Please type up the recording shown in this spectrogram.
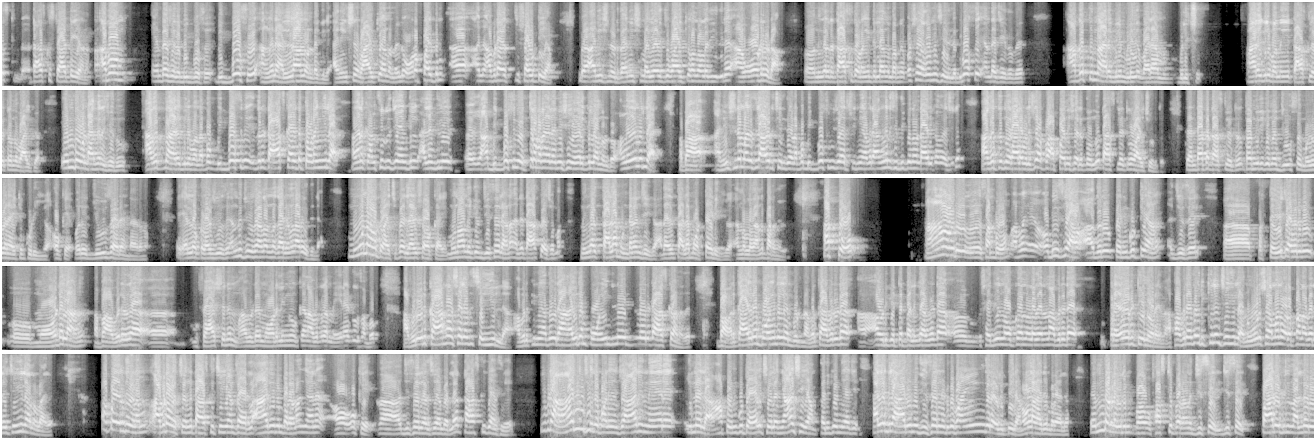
ടാസ്ക് സ്റ്റാർട്ട് ചെയ്യാണ്. അപ്പം എന്താ ചെയ്തത് ബിഗ് ബോസ് ബിഗ് ബോസ് അങ്ങനെ അല്ല എന്നുണ്ടെങ്കിൽ അനീഷിനെ വായിക്കാന്നുണ്ടെങ്കിൽ ഉറപ്പായിട്ടും അവിടെ ഷൗട്ട് ചെയ്യാം. അനീഷിന്റെ അടുത്ത്. അനീഷ് മര്യാദയ്ക്ക് വായിക്കുക എന്നുള്ള രീതിയിൽ ഓർഡർ ഇടാം. നിങ്ങളുടെ ടാസ്ക് തുടങ്ങിയിട്ടില്ല എന്ന് പറഞ്ഞു. പക്ഷെ അതൊന്നും ചെയ്തില്ല. ബിഗ് ബോസ് എന്താ ചെയ്തത്? അകത്തുനിന്ന് ആരെങ്കിലും വിളി വരാൻ വിളിച്ചു. ആരെങ്കിലും വന്ന് ഈ ടാസ്ക് ലെറ്റർ ഒന്ന് വായിക്കുക. എന്തുകൊണ്ട് അങ്ങനെ ചെയ്തു? അകത്തുനിന്ന് ആരെങ്കിലും വന്ന് അപ്പൊ ബിഗ് ബോസിന് ഇതൊരു ടാസ്ക് ആയിട്ട് തുടങ്ങിയില്ല. അങ്ങനെ കൺസിഡർ ചെയ്യാമെങ്കിൽ അല്ലെങ്കിൽ ആ ബിഗ് ബോസിന് എത്ര പറഞ്ഞാൽ അനീഷ് കേൾക്കില്ല എന്നുണ്ടോ അങ്ങനെയൊന്നുമില്ല. അപ്പൊ അനീഷിന്റെ മനസ്സിൽ ആ ഒരു ചിന്തയാണ്. അപ്പൊ ബിഗ് ബോസ് വിചാരിച്ചു ഇനി അവർ അങ്ങനെ ചിന്തിക്കുന്നുണ്ടായിരിക്കും എന്ന് വെച്ചിട്ട് അകത്തുനിന്ന് ഒരാളെ വിളിച്ചു. അപ്പൊ അപ്പൊ അനീഷ് ഒന്ന് ടാസ്ക് ലെറ്റർ വായിച്ചു കൊടുത്തു. രണ്ടാമത്തെ ടാസ്ക് ലെറ്റർ തന്നിരിക്കുന്ന ജ്യൂസ് മുഴുവനായിട്ടും കുടിക്കുക. ഓക്കെ ഒരു ജ്യൂസ് അവിടെ ഉണ്ടായിരുന്നു. യെല്ലോ കളർ ജ്യൂസ് എന്ത് ജ്യൂസ് ആണെന്ന കാര്യങ്ങൾ അറിയത്തില്ല. മൂന്നാമത്തെ വായിച്ചപ്പോൾ എല്ലാവരും ഷോക്കായി മൂന്നാമത് നിൽക്കുന്ന ജിസയിലാണ് അതിന്റെ ടാസ്ക് വായിച്ചപ്പോൾ നിങ്ങൾ തല മുണ്ടനം ചെയ്യുക. അതായത് തല മൊട്ടയടിക്കുക എന്നുള്ളതാണ് പറഞ്ഞത്. അപ്പോ ആ ഒരു സംഭവം. അപ്പൊ ഒബിയസ്ലി അതൊരു പെൺകുട്ടിയാണ് ജിസേൽ. പ്രത്യേകിച്ച് അവരൊരു മോഡലാണ്. അപ്പൊ അവരുടെ ഫാഷനും അവരുടെ മോഡലിങ്ങും ഒക്കെയാണ് അവരുടെ മെയിൻ ആയിട്ടുള്ള സംഭവം. അവരൊരു കാരണവശാലും അത് ചെയ്യില്ല. അവർക്ക് ഇനി അത് ഒരു ആയിരം പോയിന്റിനുള്ള ഒരു ടാസ്ക് ആണത്. അപ്പൊ അവർക്ക് ആയിരം പോയിന്റ് അല്ല ഇമ്പോർട്ടന്റ് അവർക്ക് അവരുടെ ആ ഒരു ഗെറ്റപ്പ് അല്ലെങ്കിൽ അവരുടെ ശരീരം നോക്കുക എന്നുള്ളതാണ് അവരുടെ പ്രയോറിറ്റി എന്ന് പറയുന്നത്. അപ്പൊ അവരത് ഒരിക്കലും ചെയ്യില്ല. നൂറ് ശതമാനം ഉറപ്പാണ് അവരെ ചെയ്യില്ല എന്നുള്ളത് അപ്പൊ എന്ത് ചെയ്യണം? അവിടെ വെച്ചങ്ങ് ടാസ്ക് ചെയ്യാൻ തയ്യാറില്ല ആരെയും പറയണം. ഞാൻ ഓക്കെ ജിസയിൽ അത് ചെയ്യാൻ പറ്റില്ല. ടാസ്ക് ക്യാൻസൽ ചെയ്യാം ഇവിടെ ആരും ചെയ്ത പണി എന്ന് വെച്ചാൽ ആരും നേരെ ഇല്ല ഇല്ല ആ പെൺകുട്ടി അയാൾ ചെയ്യില്ല ഞാൻ ചെയ്യാം തനിക്ക് വേണ്ടി ഞാൻ ചെയ്യാം. അല്ലെങ്കിൽ ആര്യന് ജിസേലിന്റെ എടുത്ത് ഭയങ്കര എളുപ്പിയിലാണ് ഉള്ള കാര്യം പറയാലോ. എന്തുണ്ടെങ്കിലും ഫസ്റ്റ് പറയണം ജിസേൽ ജിസേൽ. പാരേഡിൽ നല്ലൊരു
